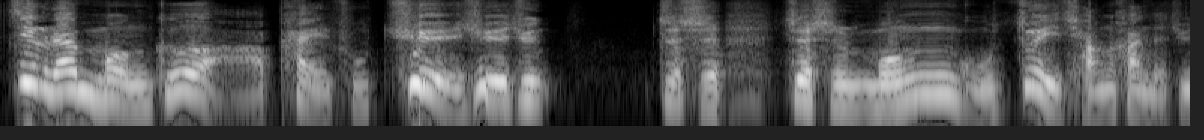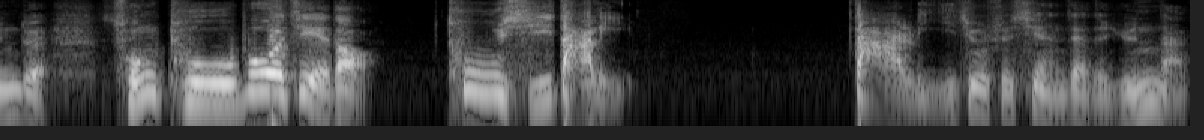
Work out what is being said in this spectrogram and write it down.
竟然蒙哥啊派出雀薛军，这是这是蒙古最强悍的军队，从吐蕃借道突袭大理。大理就是现在的云南，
